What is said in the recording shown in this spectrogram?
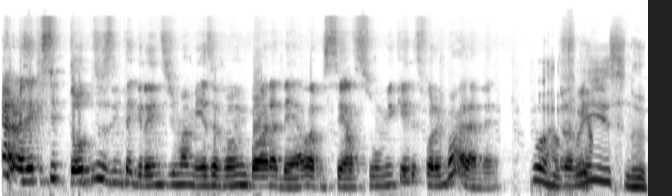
Cara, mas é que se todos os integrantes de uma mesa vão embora dela, você assume que eles foram embora, né? Porra, Pra foi mim- isso. No,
